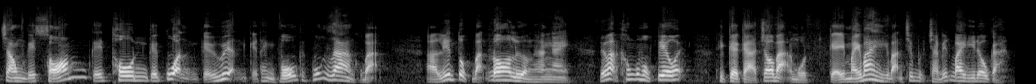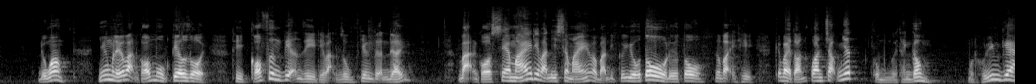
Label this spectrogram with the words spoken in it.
trong cái xóm cái thôn cái quận cái huyện cái thành phố cái quốc gia của bạn. À, liên tục bạn đo lường hàng ngày. Nếu bạn không có mục tiêu ấy thì kể cả cho bạn một cái máy bay thì bạn chưa chả biết bay đi đâu cả. Đúng không? Nhưng mà nếu bạn có mục tiêu rồi thì có phương tiện gì thì bạn dùng phương tiện đấy. Bạn có xe máy thì bạn đi xe máy và bạn đi cái ô tô đi ô tô. Như vậy thì cái bài toán quan trọng nhất của một người thành công một huấn luyện viên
